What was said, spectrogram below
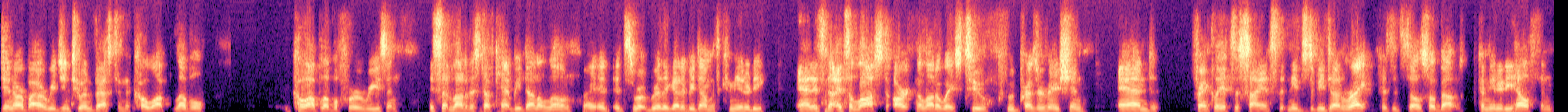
in our bioregion to invest in the co-op level co-op level for a reason. It's a lot of this stuff can't be done alone, right? It, it's really got to be done with community, and it's not it's a lost art in a lot of ways too. Food preservation and frankly, it's a science that needs to be done right because it's also about community health. And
